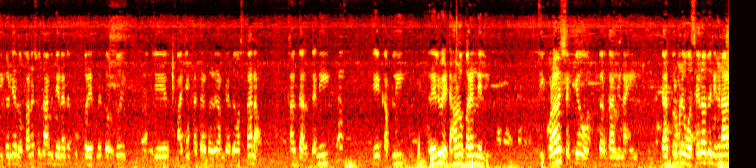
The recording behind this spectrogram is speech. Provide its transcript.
तिकडच्या लोकांना सुद्धा आम्ही देण्याचा खूप प्रयत्न करतोय. आमचे माजी खासदार बलराम जाधव असताना खासदार त्यांनी एक आपली रेल्वे डहाणूपर्यंत नेली. ती कोणालाच शक्य करता आली नाही. त्याचप्रमाणे वसईला जो निघणारा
